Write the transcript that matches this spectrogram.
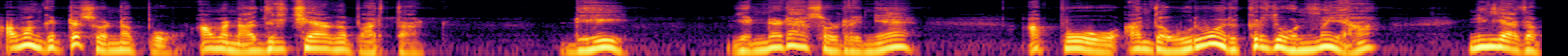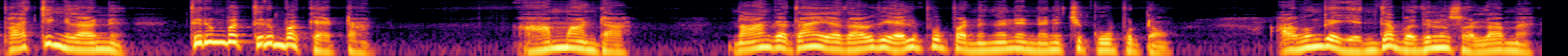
அவன்கிட்ட சொன்னப்போ அவன் அதிர்ச்சியாக பார்த்தான். டேய் என்னடா சொல்கிறீங்க அப்போது அந்த உருவம் இருக்கிறது உண்மையா? நீங்கள் அதை பார்த்தீங்களான்னு திரும்ப திரும்ப கேட்டான். ஆமாண்டா நாங்கள் தான் ஏதாவது ஹெல்ப் பண்ணுங்கன்னு நினச்சி கூப்பிட்டோம். அவங்க எந்த பதிலும் சொல்லாமல்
